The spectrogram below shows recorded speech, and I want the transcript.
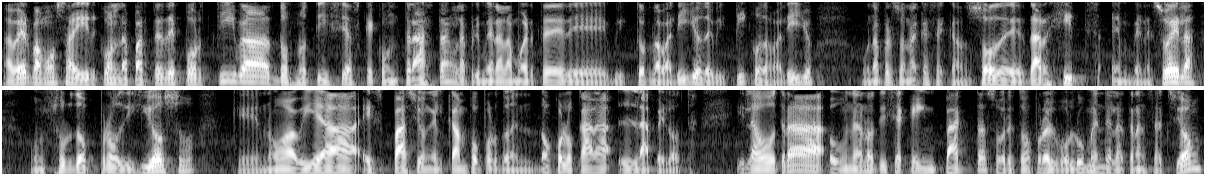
A ver, vamos a ir con la parte deportiva. Dos noticias que contrastan. La primera, la muerte de Víctor Davalillo, de Vitico Davalillo, una persona que se cansó de dar hits en Venezuela, un zurdo prodigioso que no había espacio en el campo por donde no colocara la pelota. Y la otra, una noticia que impacta sobre todo por el volumen de la transacción.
